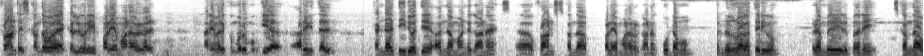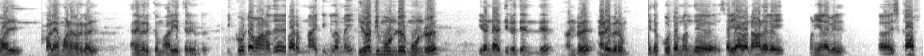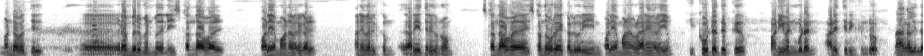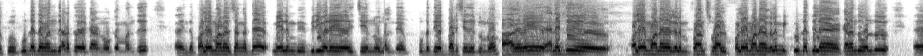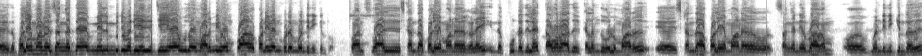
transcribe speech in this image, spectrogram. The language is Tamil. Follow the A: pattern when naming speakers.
A: பிரான்ஸ் கந்தவர கல்லூரி பழைய மாணவர்கள் அனைவருக்கும் ஒரு முக்கிய அறிவித்தல். ரெண்டாயிரத்தி இருபத்தி ஐந்தாம் ஆண்டுக்கான பிரான்ஸ் ஸ்கந்தா பழைய மாணவர்களுக்கான கூட்டமும் நிர்வாக தெரிவும் இடம்பெறியிருப்பதனை ஸ்கந்தாவால் பழைய மாணவர்கள் அனைவருக்கும் அறிய தருகின்றது. இக்கூட்டமானது வரும் ஞாயிற்றுக்கிழமை இருபத்தி மூன்று மூன்று இரண்டாயிரத்தி இருபத்தி ஐந்து அன்று நடைபெறும். இந்த கூட்டம் வந்து சரியாக நாலரை மணியளவில் ஸ்காஃப் மண்டபத்தில் இடம்பெறும் என்பதனை ஸ்கந்தாவால் பழைய மாணவர்கள் அனைவருக்கும் அறிய தருகிறோம். ஸ்கந்தாவ உதய கல்லூரியின் பழைய மாணவர்கள் அனைவரையும் இக்கூட்டத்துக்கு பணிவன்புடன் அழைத்து நிற்கின்றோம்.
B: நாங்கள் இந்த கூ- கூட்டத்தை வந்து நடத்துவதற்கான நோக்கம் வந்து இந்த பழைய மாணவர் சங்கத்தை மேலும் வி- விரிவடைய செய்யும் நோக்கம் இந்த கூட்டத்தை ஏற்பாடு செய்திருக்கின்றோம். ஆகவே அனைத்து பழைய மாணவர்களும் பிரான்ஸ்வால் பழைய மாணவர்களும் இக்கூட்டத்தில் கலந்து கொண்டு இந்த பழைய மாணவர் சங்கத்தை மேலும் விரிவடைய செய்ய உதவுமாறு மிகவும் பணிவன்புடன் வேண்டி நிற்கின்றோம். ஸ்கந்தா பழைய மாணவர்களை இந்த கூட்டத்தில் தவறாது கலந்து கொள்ளுமாறு ஸ்கந்தா பழைய மாணவர் சங்க நிர்வாகம் வேண்டி நிற்கின்றது.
